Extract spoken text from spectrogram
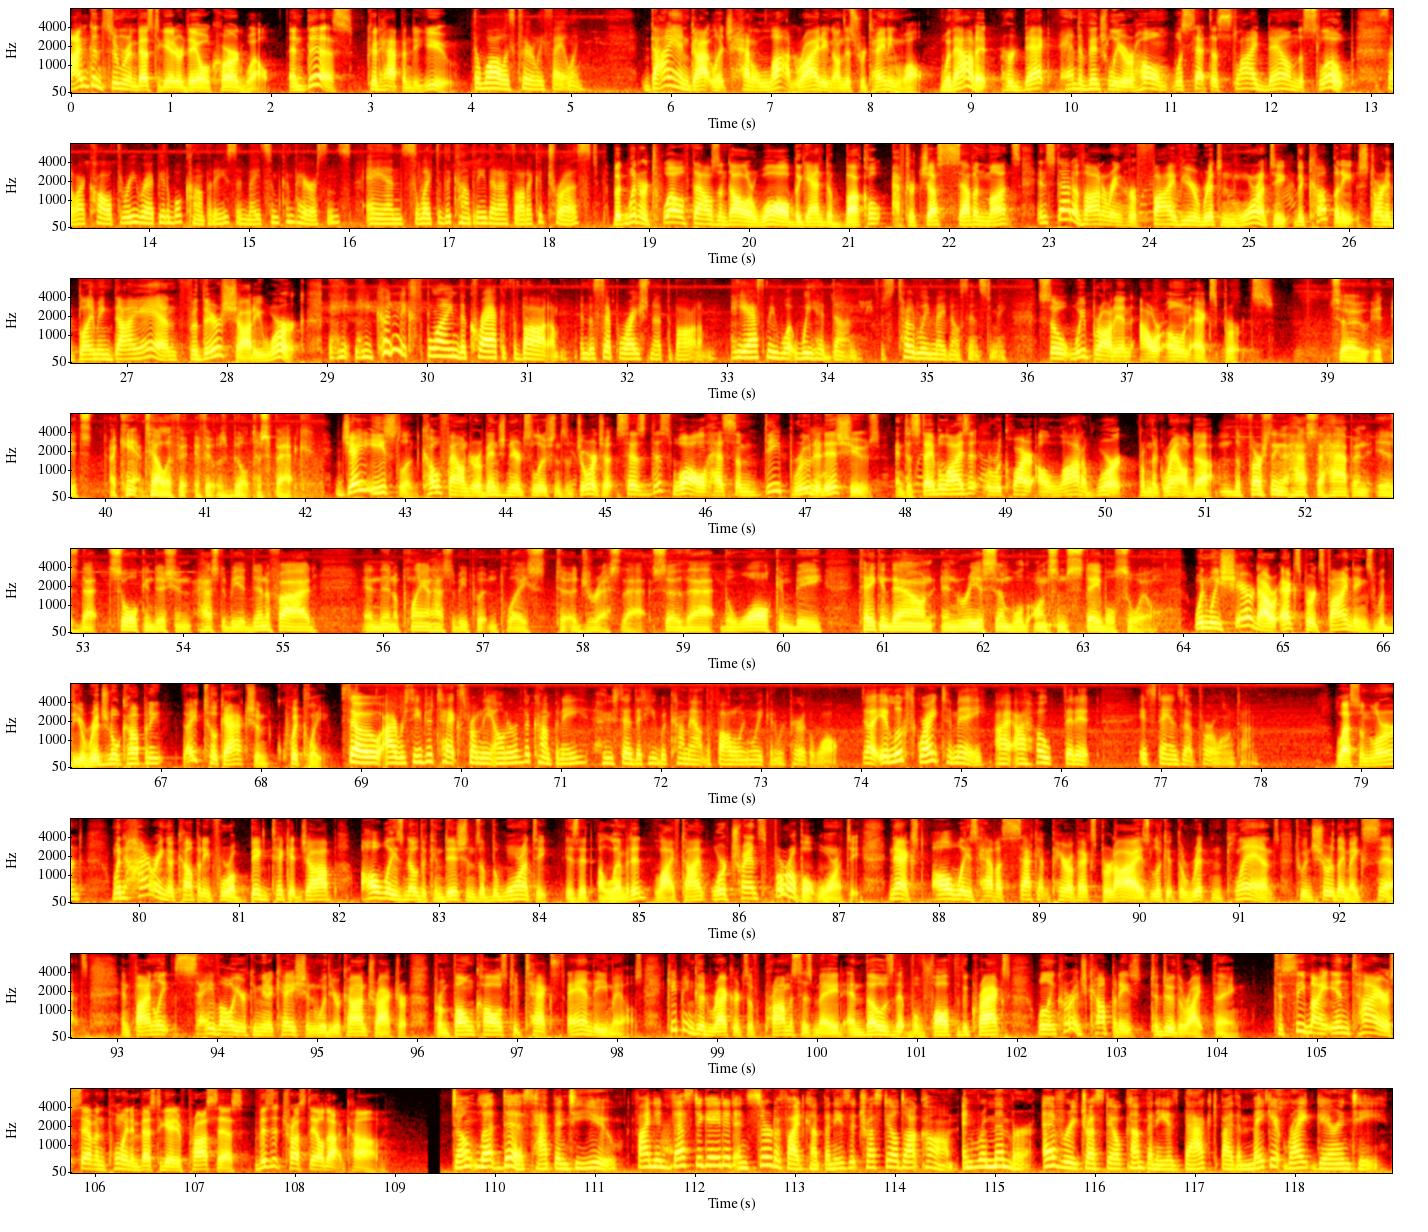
I'm consumer investigator Dale Cardwell, and this could happen to you. The wall is clearly failing. Diane Gottlich had a lot riding on this retaining wall. Without it, her deck and eventually her home was set to slide down the slope. So I called three reputable companies and made some comparisons and selected the company that I thought I could trust. But when her $12,000 wall began to buckle after just seven months, instead of honoring her five year written warranty, the company started blaming Diane for their shoddy work. He, he couldn't explain the crack at the bottom and the separation at the bottom. He asked me what we had done. It just totally made no sense to me. So we brought in our own experts. So it, it's I can't tell if it, if it was built to spec. Jay Eastland, co-founder of Engineered Solutions of Georgia, says this wall has some deep-rooted issues, and to stabilize it will require a lot of work from the ground up. The first thing that has to happen is that soil condition has to be identified and then a plan has to be put in place to address that so that the wall can be taken down and reassembled on some stable soil. When we shared our experts' findings with the original company, they took action quickly. So I received a text from the owner of the company who said that he would come out the following week and repair the wall. Uh, it looks great to me. I, I hope that it, it stands up for a long time. Lesson learned? When hiring a company for a big ticket job, always know the conditions of the warranty. Is it a limited, lifetime, or transferable warranty? Next, always have a second pair of expert eyes look at the written plans to ensure they make sense. And finally, save all your communication with your contractor, from phone calls to texts and emails. Keeping good records of promises made and those that will fall through the cracks will encourage companies to do the right thing. To see my entire seven point investigative process, visit trustdale.com. Don't let this happen to you. Find investigated and certified companies at trustdale.com. And remember, every Trustdale company is backed by the Make It Right guarantee.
